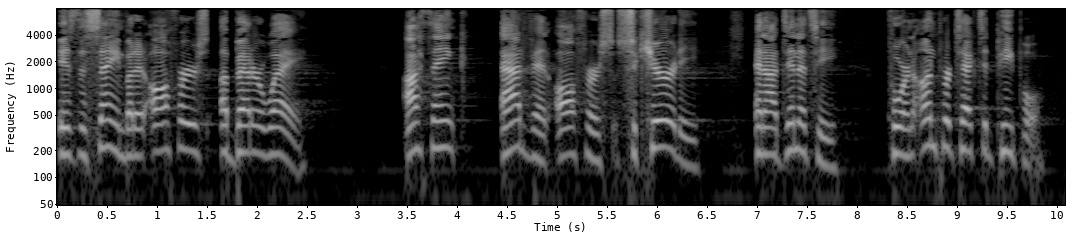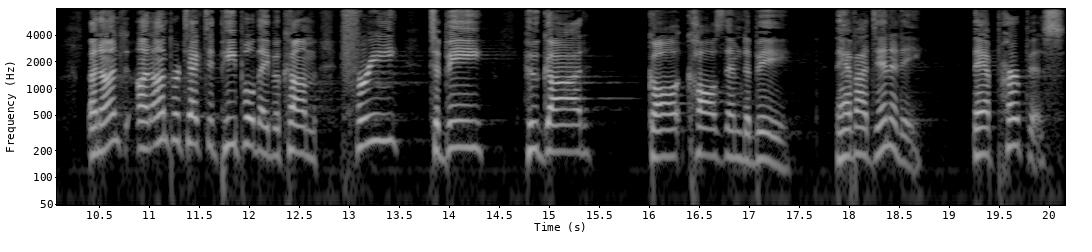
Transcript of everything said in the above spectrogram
is the same, but it offers a better way. I think Advent offers security and identity for an unprotected people. An, un- an unprotected people, they become free to be who God calls them to be. They have identity, they have purpose,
